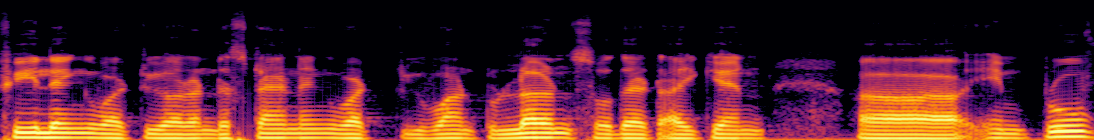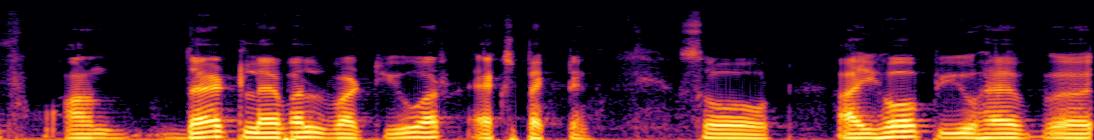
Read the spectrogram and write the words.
feeling what you are understanding what you want to learn so that I can uh, improve on that level what you are expecting. So I hope you have uh,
